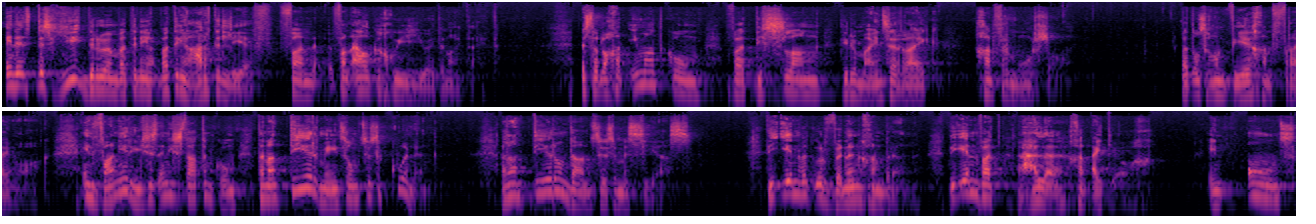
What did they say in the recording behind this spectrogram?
en dit is hierdie droom wat in die wat in die harte leef van van elke goeie Jood in daai tyd. Is dat daar gaan iemand kom wat die slang, die Romeinse ryk gaan vermorsel. Wat ons gaan weer gaan vrymaak. En wanneer Jesus in die stad inkom, dan hanteer mense hom soos 'n koning. Hulle hanteer hom dan soos 'n Messias. Die een wat oorwinning gaan bring, die een wat hulle gaan uitjaag en ons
